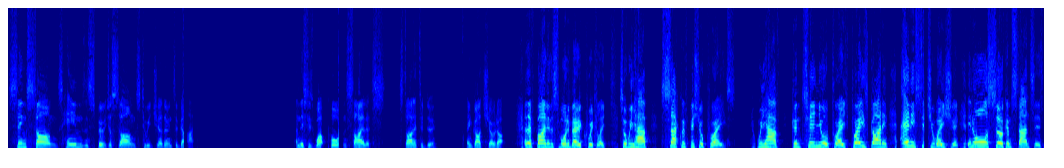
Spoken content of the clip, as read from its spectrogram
sing songs, hymns, and spiritual songs to each other and to God. And this is what Paul and Silas started to do. And God showed up. And then finally, this morning, very quickly, so we have sacrificial praise. We have continual praise. Praise God in any situation, in all circumstances.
